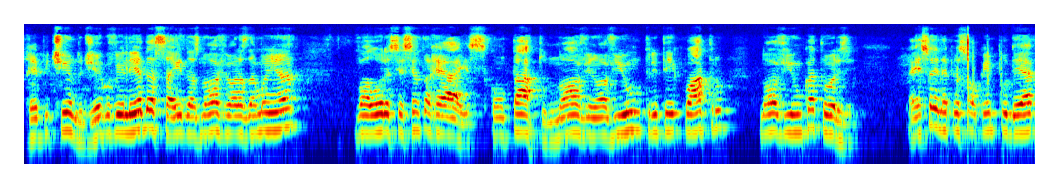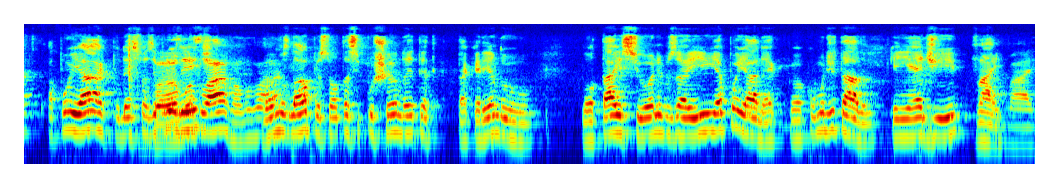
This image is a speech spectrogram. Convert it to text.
Repetindo, Diego Veleda, saída às 9 horas da manhã, valor é 60 reais. Contato 991 34 9114. É isso aí, né, pessoal? Quem puder apoiar, pudesse fazer vamos presente. Vamos lá, vamos lá. Vamos lá, o pessoal tá se puxando aí, tá, tá querendo lotar esse ônibus aí e apoiar, né? Como ditado, quem é de ir, vai. Vai.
